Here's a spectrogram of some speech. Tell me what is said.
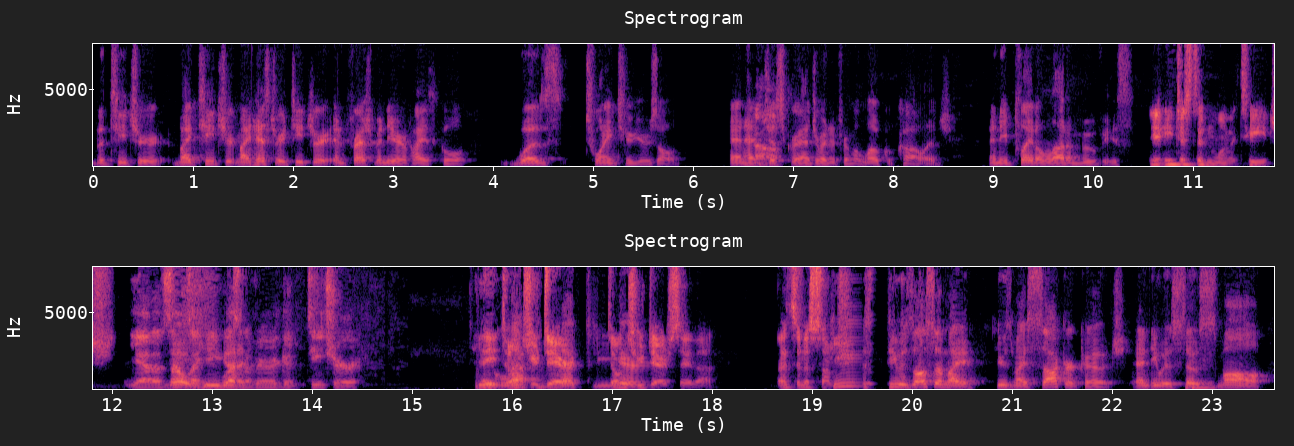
the teacher, my teacher, my history teacher in freshman year of high school was 22 years old and had Oh. just graduated from a local college, and he played a lot of movies. Yeah, he just didn't want to teach. Yeah, that No, sounds like he, he wasn't a very good teacher. He Hey, don't you dare! Don't you dare say that. That's an assumption. He was, he was also my he was my soccer coach, and he was so Mhm. small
